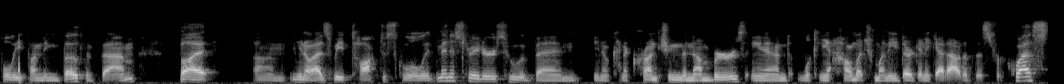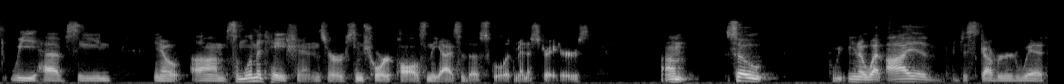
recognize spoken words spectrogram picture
fully funding both of them. But um, you know, as we've talked to school administrators who have been, you know, kind of crunching the numbers and looking at how much money they're going to get out of this request, we have seen, you know, um, some limitations or some shortfalls in the eyes of those school administrators. Um, so, you know, what I have discovered with,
